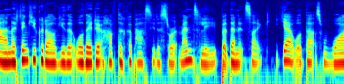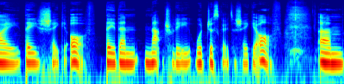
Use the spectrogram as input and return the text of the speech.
And I think you could argue that, well, they don't have the capacity to store it mentally, but then it's like, yeah, well, that's why they shake it off. They then naturally would just go to shake it off. Um,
